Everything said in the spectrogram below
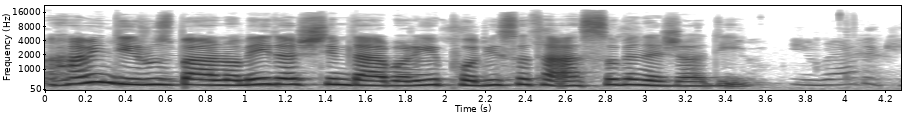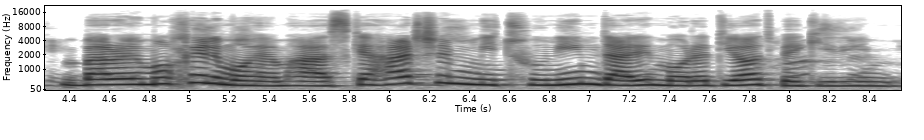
همین دیروز برنامه داشتیم درباره پلیس و تعصب نژادی. برای ما خیلی مهم هست که هرچه می‌تونیم در این مورد یاد بگیریم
